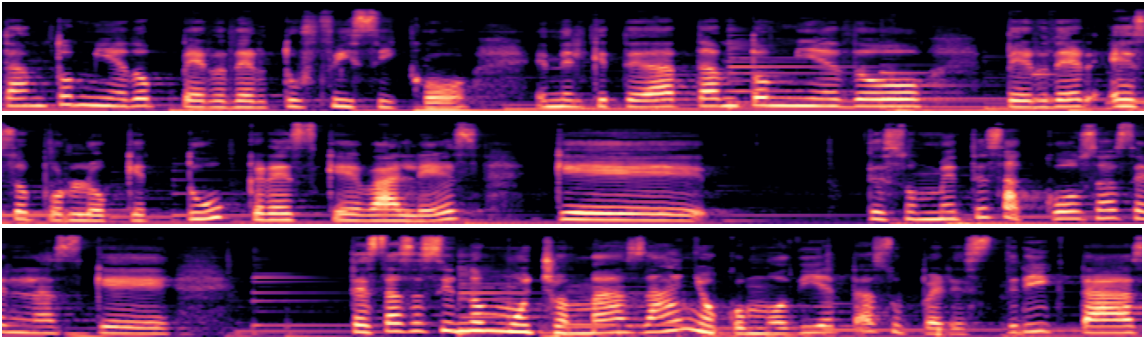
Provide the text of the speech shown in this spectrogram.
tanto miedo perder tu físico, en el que te da tanto miedo perder eso por lo que tú crees que vales, que te sometes a cosas en las que te estás haciendo mucho más daño, como dietas súper estrictas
